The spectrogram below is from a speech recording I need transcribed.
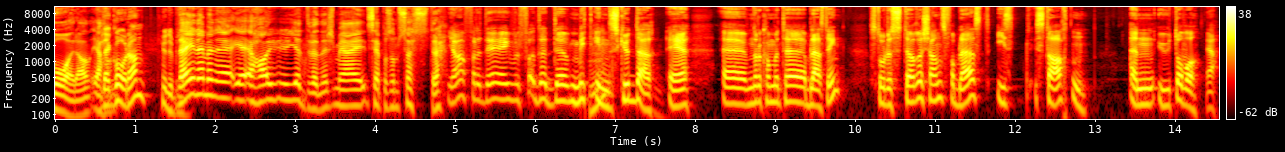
går an. Jeg, Det går an. 100 Nei, nei, men jeg, jeg har jentevenner som jeg ser på som søstre. Ja, for det, jeg vil, det, det, mitt innskudd der er eh, Når det kommer til blasting, står det større sjanse for blast i starten enn utover. Ja.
